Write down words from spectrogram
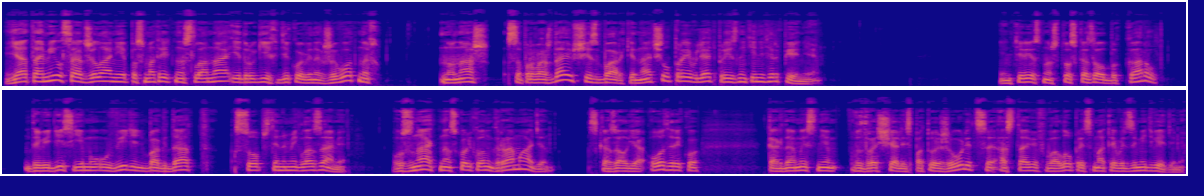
Я томился от желания посмотреть на слона и других диковинных животных, но наш сопровождающий с барки начал проявлять признаки нетерпения. Интересно, что сказал бы Карл, доведись ему увидеть Багдад собственными глазами, узнать, насколько он громаден, — сказал я Озрику, когда мы с ним возвращались по той же улице, оставив Валу присматривать за медведями.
